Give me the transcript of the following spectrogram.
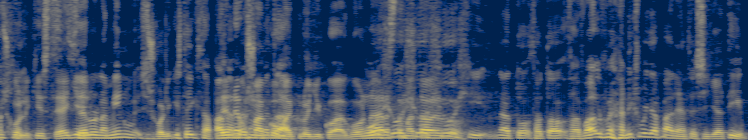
Σχολική στέγη; Θέλω να μείνουμε στη σχολική στέγη. Θα πάμε Δεν αμέσως έχουμε μετά. ακόμα εκλογικό αγώνα, όχι, άρα όχι, σταματάω όχι, εδώ. όχι. Να το, θα, το, θα βάλουμε, ανοίξουμε μια παρένθεση. Γιατί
